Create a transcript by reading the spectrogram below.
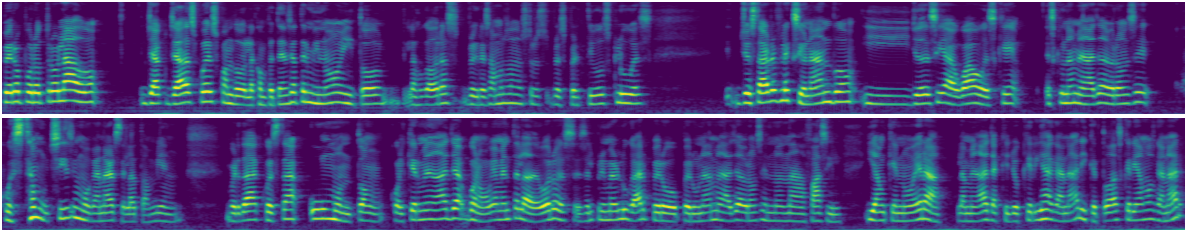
pero por otro lado, ya, ya después, cuando la competencia terminó y todas las jugadoras regresamos a nuestros respectivos clubes, yo estaba reflexionando y yo decía, wow, es que, es que una medalla de bronce cuesta muchísimo ganársela también. ¿verdad? Cuesta un montón. Cualquier medalla, bueno, obviamente la de oro es, el primer lugar, pero, pero una medalla de bronce no es nada fácil. Y aunque no era la medalla que yo quería ganar y que todas queríamos ganar,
